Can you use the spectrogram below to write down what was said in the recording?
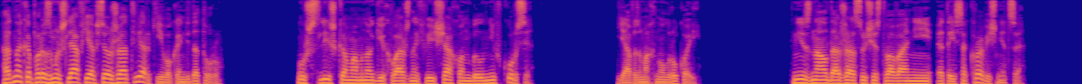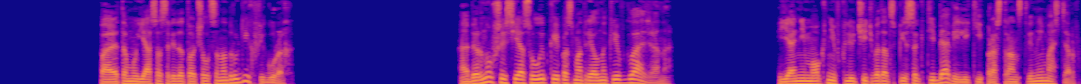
Однако, поразмышляв, я все же отверг его кандидатуру. Уж слишком о многих важных вещах он был не в курсе. Я взмахнул рукой. Не знал даже о существовании этой сокровищницы. Поэтому я сосредоточился на других фигурах. Обернувшись, я с улыбкой посмотрел на Кривглазиана. Я не мог не включить в этот список тебя, великий пространственный мастер.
